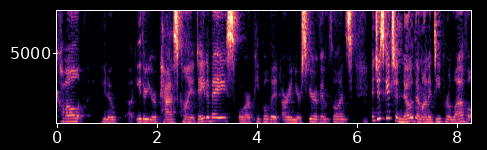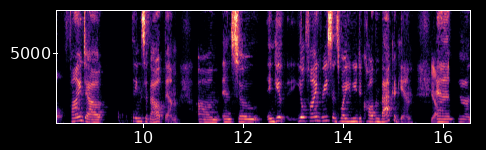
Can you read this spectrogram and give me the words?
call you know uh, either your past client database or people that are in your sphere of influence Hmm. and just get to know them on a deeper level find out things about them um, and so and give, you'll find reasons why you need to call them back again Yeah. and uh,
